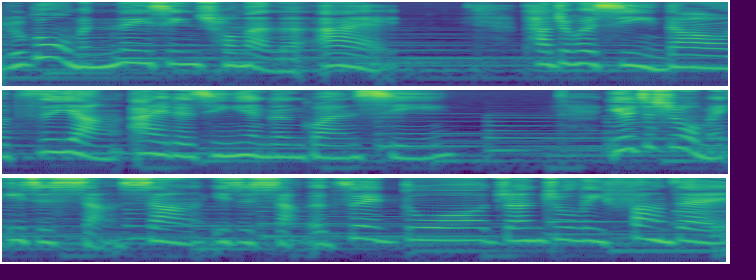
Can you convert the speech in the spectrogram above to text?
如果我们内心充满了爱。它就会吸引到滋养爱的经验跟关系，因为这是我们一直想象、一直想的最多，专注力放在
